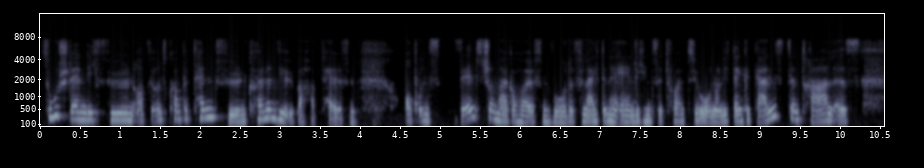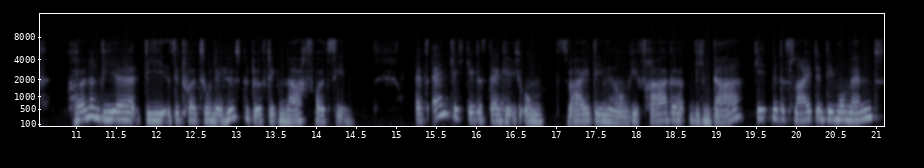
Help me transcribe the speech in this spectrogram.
zuständig fühlen, ob wir uns kompetent fühlen, können wir überhaupt helfen, ob uns selbst schon mal geholfen wurde, vielleicht in einer ähnlichen Situation. Und ich denke, ganz zentral ist, können wir die Situation der Hilfsbedürftigen nachvollziehen. Letztendlich geht es, denke ich, um zwei Dinge. Um die Frage, wie nah geht mir das Leid in dem Moment?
